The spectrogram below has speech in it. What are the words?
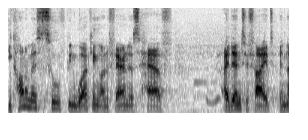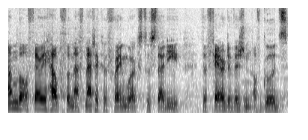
Economists who've been working on fairness have identified a number of very helpful mathematical frameworks to study the fair division of goods.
